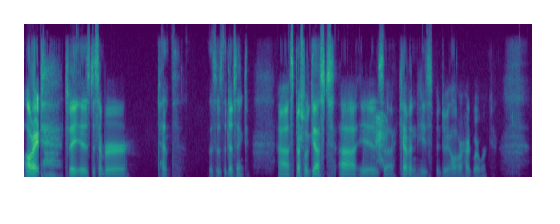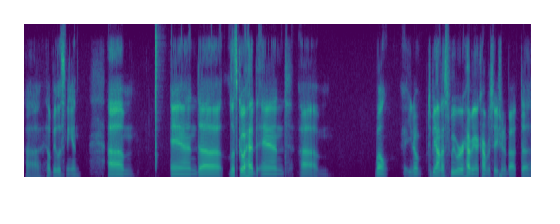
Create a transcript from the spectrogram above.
All right, today is December 10th. This is the DevSync. Uh, special guest uh, is uh, Kevin. He's been doing all of our hardware work. Uh, he'll be listening in. Um, and uh, let's go ahead and, um, well, you know, to be honest, we were having a conversation about uh,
